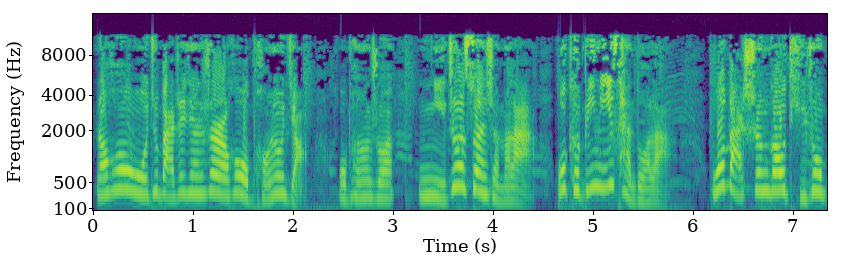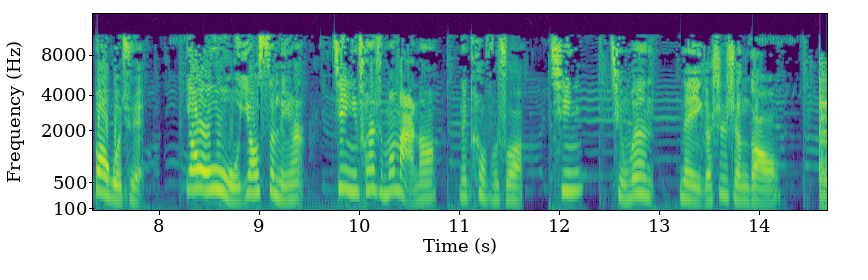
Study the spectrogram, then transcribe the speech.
然后我就把这件事儿和我朋友讲，我朋友说：“你这算什么啦？我可比你惨多了，我把身高体重报过去，幺五五幺四零。”建议穿什么码呢？那客服说：“亲，请问哪个是身高？”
